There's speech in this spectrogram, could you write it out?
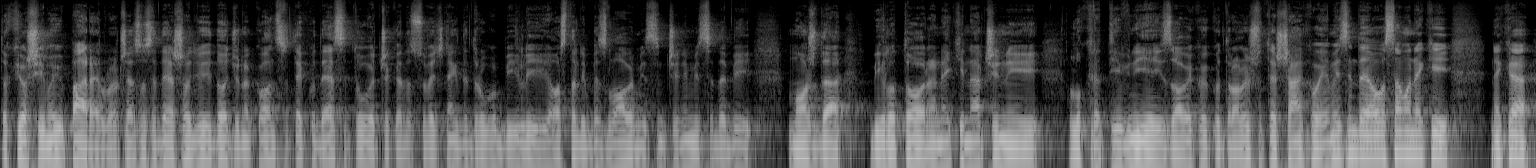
dok još imaju para, jer često se dešava ljudi dođu na koncert tek u 10 uveče kada su već negde drugo bili i ostali bez love. Mislim, čini mi se da bi možda bilo to na neki način i lukrativnije i za ove koji kontrolišu te šankove. Ja mislim da je ovo samo neki, neka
